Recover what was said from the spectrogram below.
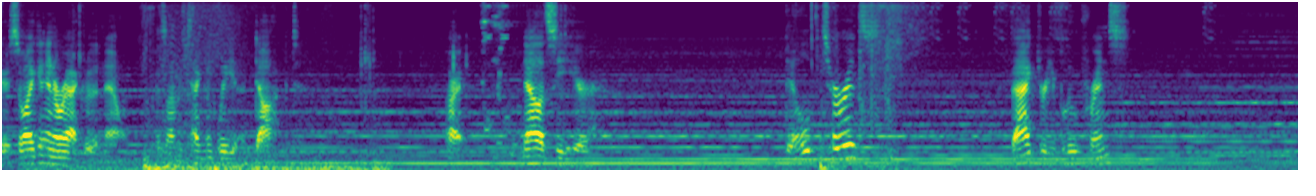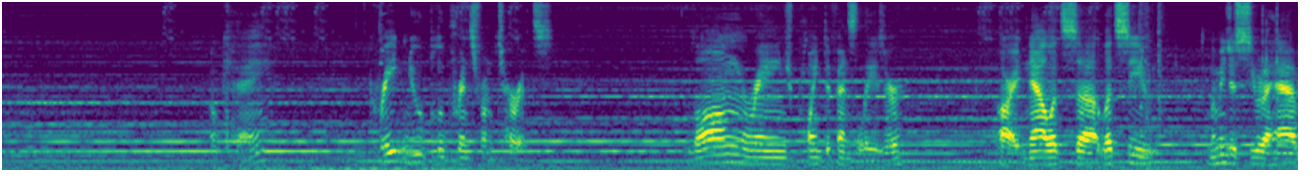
Okay, so I can interact with it now, because I'm technically docked. Alright, now let's see here. Build turrets? Factory blueprints. Okay. Create new blueprints from turrets. Long range point defense laser. Alright, now let's uh, let's see let me just see what I have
